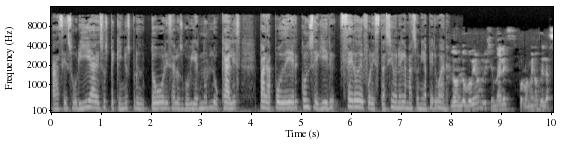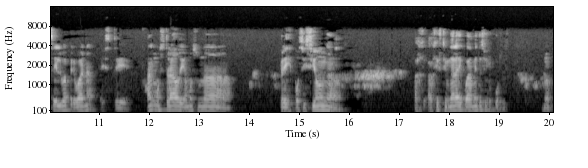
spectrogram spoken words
asesoría a esos pequeños productores, a los gobiernos locales, para poder conseguir cero deforestación en la Amazonía peruana? Los, gobiernos regionales, por lo menos de la selva peruana, este, han mostrado, digamos, una predisposición a, a gestionar adecuadamente sus recursos ¿no?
